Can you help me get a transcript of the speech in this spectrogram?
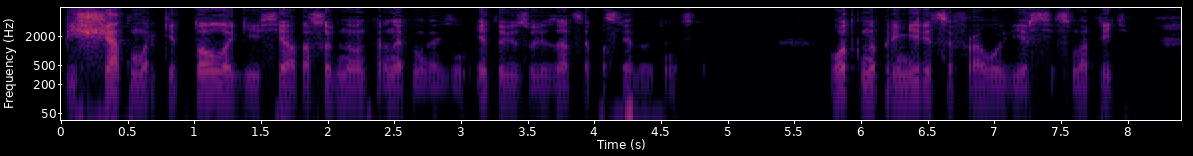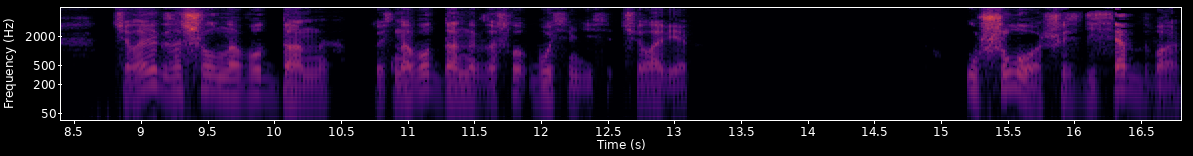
пищат маркетологи и все, особенно в интернет-магазине. Это визуализация последовательности. Вот на примере цифровой версии. Смотрите. Человек зашел на ввод данных. То есть на ввод данных зашло 80 человек. Ушло 62.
